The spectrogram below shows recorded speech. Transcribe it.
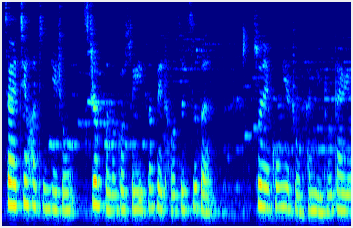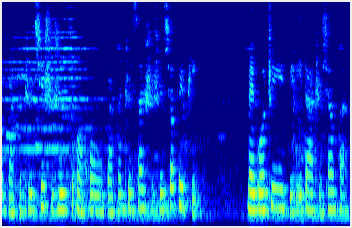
在计划经济中，政府能够随意分配投资资本。苏联工业总产品中大约有百分之七十是资本货物，百分之三十是消费品。美国这一比例大致相反。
